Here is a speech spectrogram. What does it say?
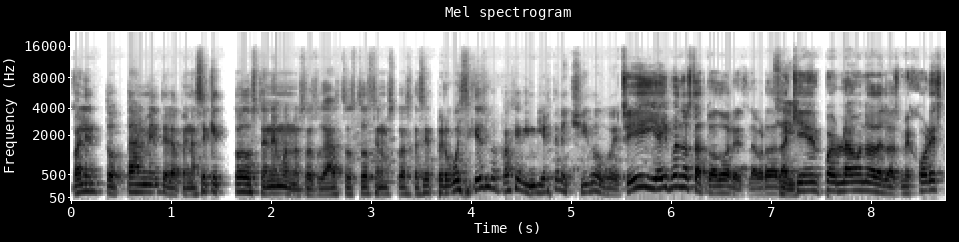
valen totalmente la pena. Sé que todos tenemos nuestros gastos, todos tenemos cosas que hacer, pero güey, si quieres un tatuaje, inviértele chido, güey. Sí, y hay buenos tatuadores, la verdad. Sí. Aquí en Puebla, una de las mejores,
